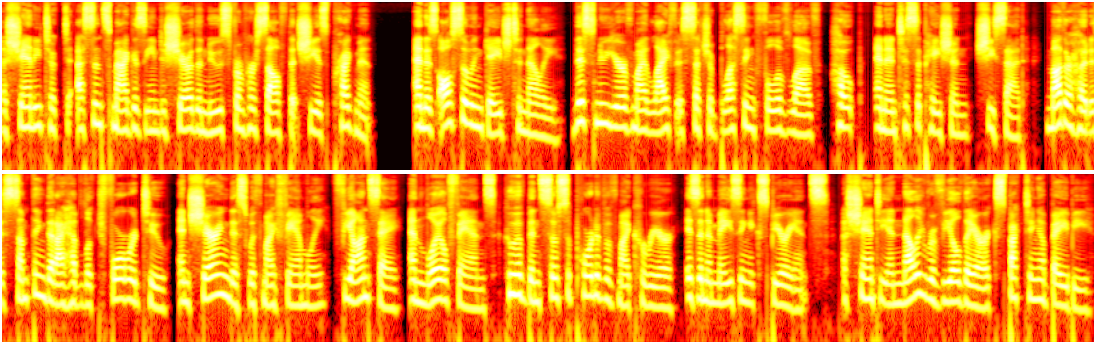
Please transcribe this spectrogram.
Ashanti took to Essence magazine to share the news from herself that she is pregnant and is also engaged to Nelly. This new year of my life is such a blessing full of love, hope, and anticipation, she said. Motherhood is something that I have looked forward to, and sharing this with my family, fiance, and loyal fans, who have been so supportive of my career, is an amazing experience. Ashanti and Nelly reveal they are expecting a baby.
